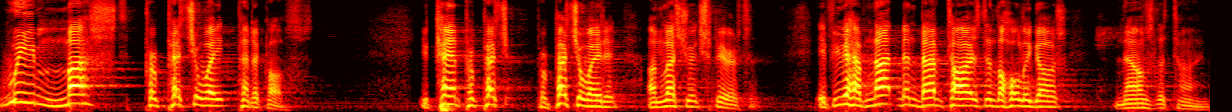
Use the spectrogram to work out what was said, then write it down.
We must perpetuate Pentecost. You can't perpetu- perpetuate it unless you experience it. If you have not been baptized in the Holy Ghost, now's the time.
